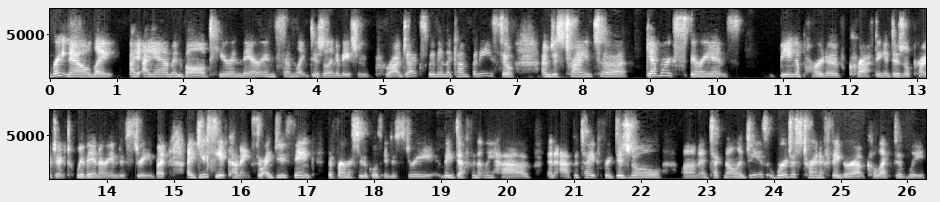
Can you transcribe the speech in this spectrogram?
right now, like I, I am involved here and there in some like digital innovation projects within the company. So I'm just trying to get more experience being a part of crafting a digital project within our industry but i do see it coming so i do think the pharmaceuticals industry they definitely have an appetite for digital um, and technologies we're just trying to figure out collectively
